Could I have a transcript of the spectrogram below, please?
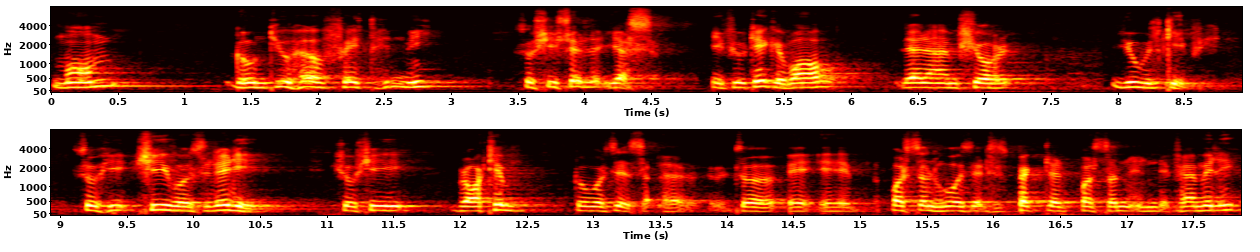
Mom, don't you have faith in me? So she said, Yes. If you take a vow, then I'm sure you will keep it. So he, she was ready. So she brought him towards this, uh, so a, a person who was a respected person in the family,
